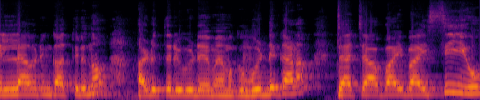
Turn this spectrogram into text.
എല്ലാവരും കാത്തിരുന്നു. അടുത്തൊരു വീഡിയോ നമുക്ക് വീണ്ടും കാണാം. ചാച്ചാ ബൈ ബൈ സി യു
